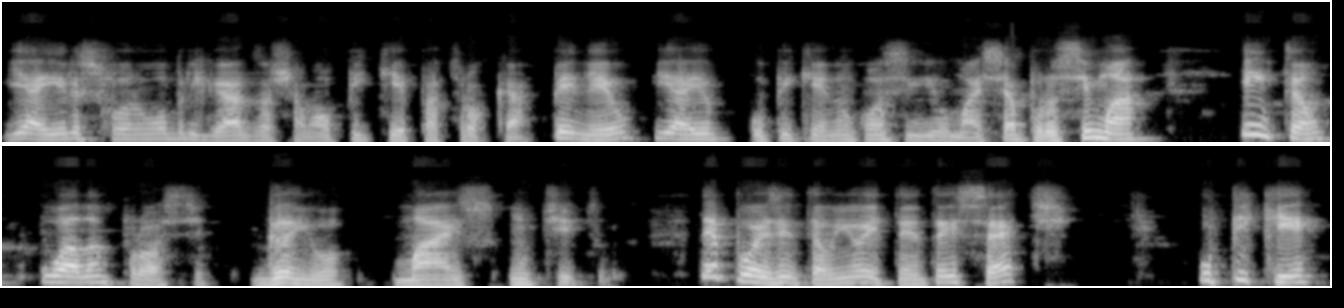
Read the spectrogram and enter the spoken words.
e aí eles foram obrigados a chamar o Piquet para trocar pneu, e aí o, Piquet não conseguiu mais se aproximar. Então, o Alan Prost ganhou mais um título. Depois, então, em 87, o Piquet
